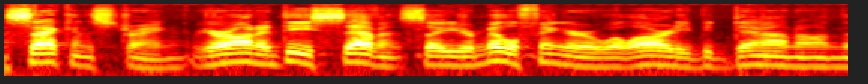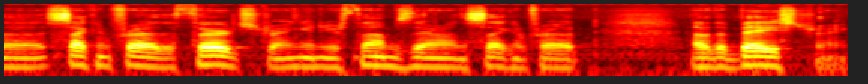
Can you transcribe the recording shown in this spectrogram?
second string. You're on a D7, so your middle finger will already be down on the second fret of the third string, and your thumb's there on the second fret of the bass string.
